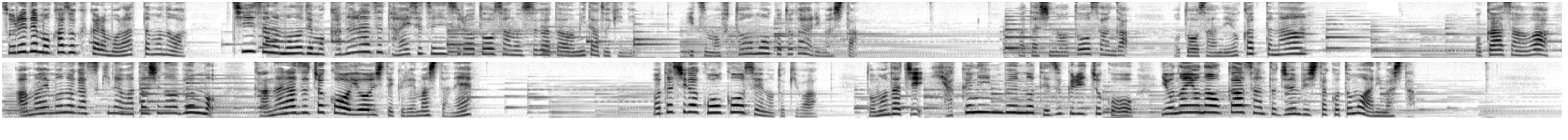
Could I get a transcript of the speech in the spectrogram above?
それでも家族からもらったものは小さなものでも必ず大切にするお父さんの姿を見た時にいつもふと思うことがありました。私のお父さんがお父さんでよかったな。お母さんは甘いものが好きな私の分も必ずチョコを用意してくれましたね。私が高校生の時は友達100人分の手作りチョコを夜な夜なお母さんと準備したこともありました。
